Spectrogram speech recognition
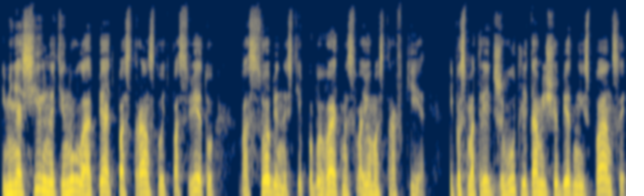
И меня сильно тянуло опять постранствовать по свету, в особенности побывать на своем островке и посмотреть, живут ли там еще бедные испанцы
